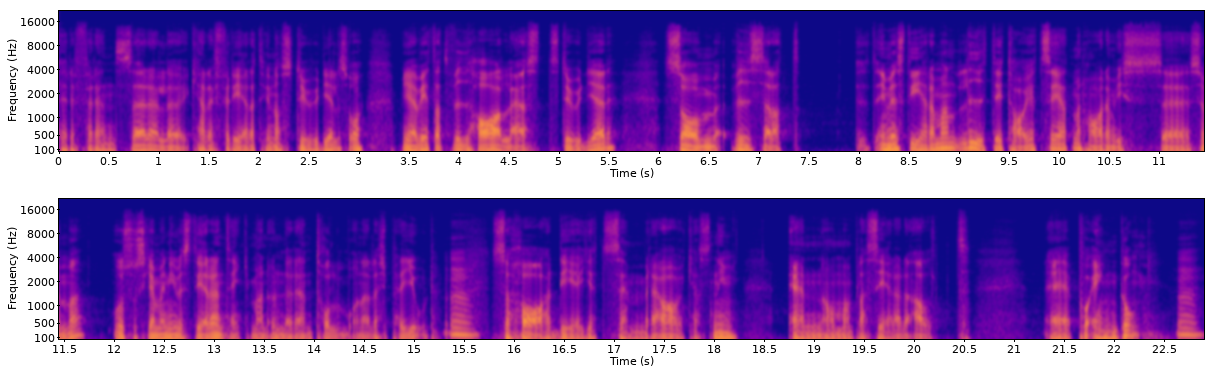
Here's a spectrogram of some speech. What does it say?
referenser eller kan referera till någon studie eller så, men jag vet att vi har läst studier som visar att investerar man lite i taget, säg att man har en viss eh, summa och så ska man investera den, tänker man, under en 12 månaders period, Mm. så har det gett sämre avkastning än om man placerade allt eh, på en gång. Mm.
